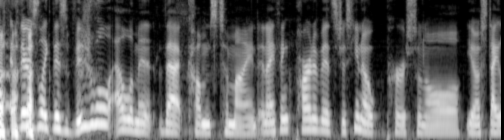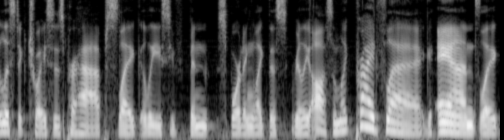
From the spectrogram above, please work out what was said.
there's like this visual element that comes to mind, and I think part of it's just you know personal, you know, stylistic choices, perhaps. Like Elyse, you've been sporting like this really awesome like pride flag, and like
